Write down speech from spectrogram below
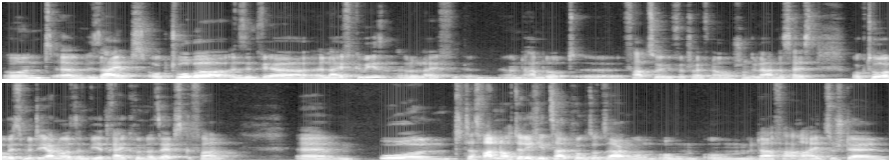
und äh, seit Oktober sind wir live gewesen oder live äh, und haben dort äh, Fahrzeuge für Drive Now auch schon geladen. Das heißt, Oktober bis Mitte Januar sind wir drei Gründer selbst gefahren. Und das war dann auch der richtige Zeitpunkt sozusagen, um, um, um da Fahrer einzustellen.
